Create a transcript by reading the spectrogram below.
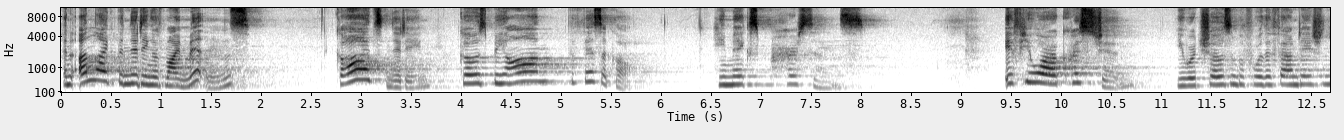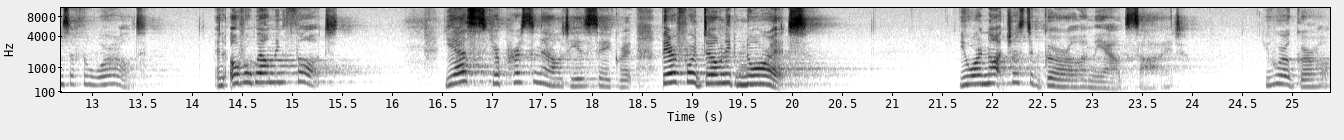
and unlike the knitting of my mittens, God's knitting goes beyond the physical. He makes persons. If you are a Christian, you were chosen before the foundations of the world. An overwhelming thought. Yes, your personality is sacred. Therefore, don't ignore it. You are not just a girl on the outside, you are a girl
